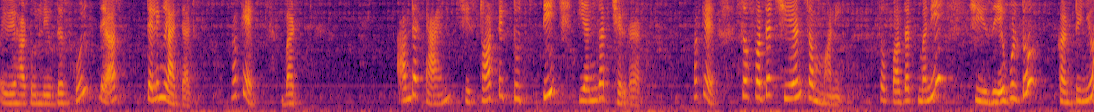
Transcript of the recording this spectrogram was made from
we have to leave the school. They are telling like that. Okay, but on the time she started to teach younger children. Okay. So for that she earned some money. So for that money she is able to continue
